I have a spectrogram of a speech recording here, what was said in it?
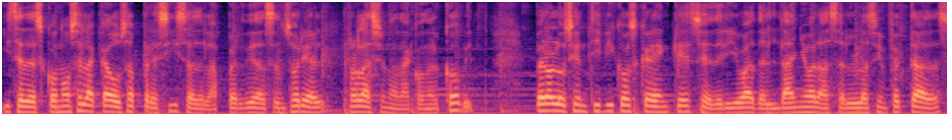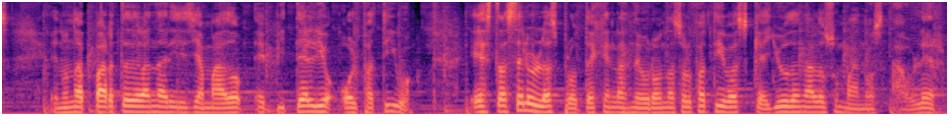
y se desconoce la causa precisa de la pérdida sensorial relacionada con el COVID, pero los científicos creen que se deriva del daño a las células infectadas en una parte de la nariz llamado epitelio olfativo. Estas células protegen las neuronas olfativas que ayudan a los humanos a oler.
